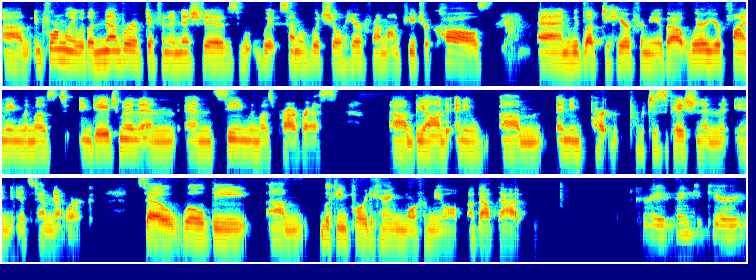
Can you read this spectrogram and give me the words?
um, informally with a number of different initiatives, with some of which you'll hear from on future calls. And we'd love to hear from you about where you're finding the most engagement and, and seeing the most progress um, beyond any, um, any part, participation in, the, in It's Time Network. So we'll be um, looking forward to hearing more from you all about that. Great, thank you, Carrie.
